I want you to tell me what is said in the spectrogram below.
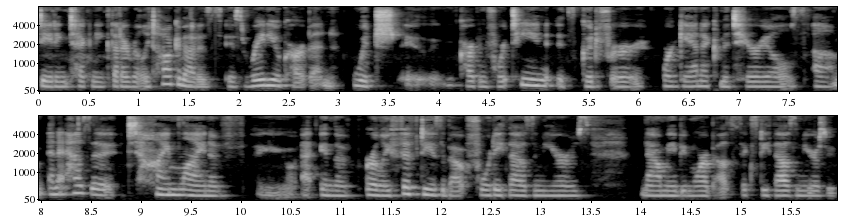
dating technique that I really talk about is, is radiocarbon, which uh, carbon 14, it's good for organic materials. Um, and it has a timeline of, you know, in the early 50s, about 40,000 years. Now, maybe more about 60,000 years. We've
